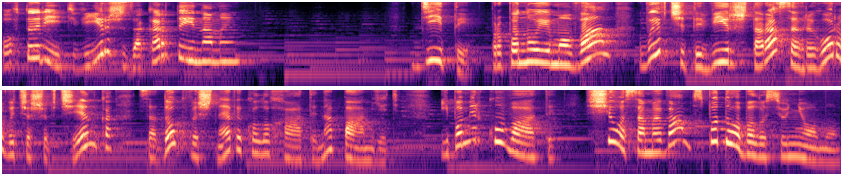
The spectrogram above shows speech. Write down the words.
Повторіть вірш за картинами. Діти, пропонуємо вам вивчити вірш Тараса Григоровича Шевченка Садок вишневий коло хати на пам'ять і поміркувати, що саме вам сподобалось у ньому.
